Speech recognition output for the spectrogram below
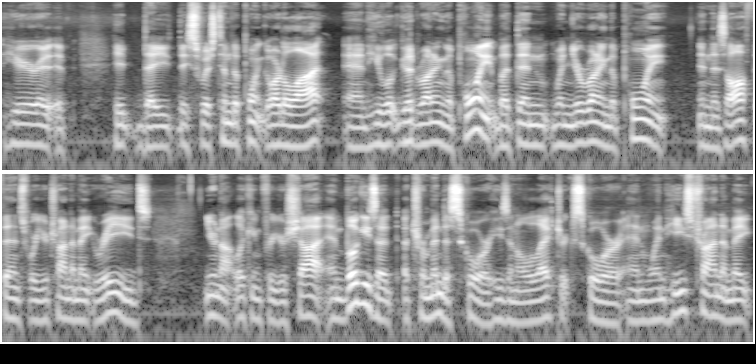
here. If he, they they switched him to point guard a lot, and he looked good running the point. But then when you're running the point in this offense where you're trying to make reads, you're not looking for your shot. And Boogie's a, a tremendous scorer. He's an electric scorer, and when he's trying to make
